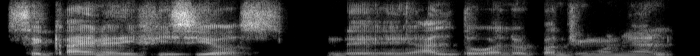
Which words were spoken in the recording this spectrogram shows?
se caen edificios de alto valor patrimonial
